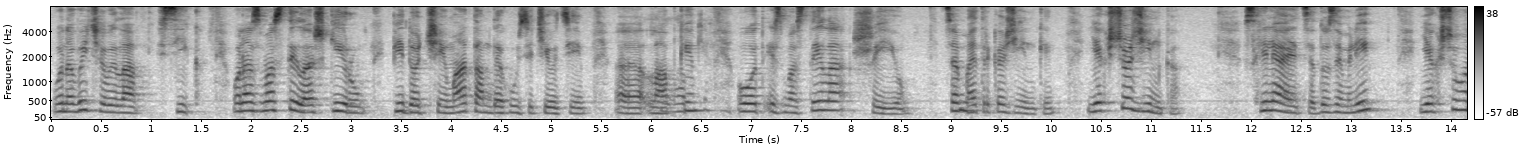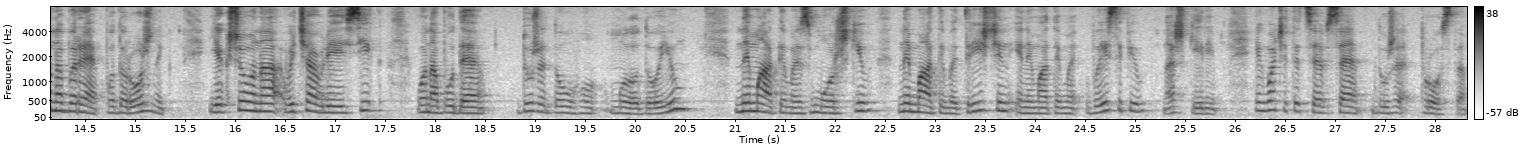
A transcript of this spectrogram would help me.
вона вичавила сік, вона змастила шкіру під очима, там, де гусячі оці е, лапки, Лапки. от, і змастила шию. Це метрика жінки. Якщо жінка схиляється до землі, якщо вона бере подорожник, якщо вона вичавлює сік, вона буде дуже довго молодою, не матиме зморшків, не матиме тріщин і не матиме висипів на шкірі. Як бачите, це все дуже просто.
